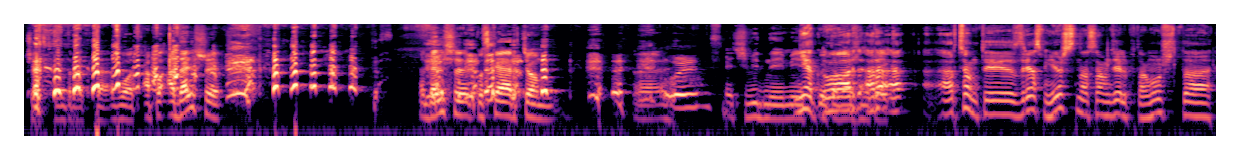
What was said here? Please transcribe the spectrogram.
часть контракта. Вот. А, а дальше А дальше пускай Артем э, очевидно имеет Нет, ну Ар- Ар- Ар- Артем, ты зря смеешься на самом деле, потому что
